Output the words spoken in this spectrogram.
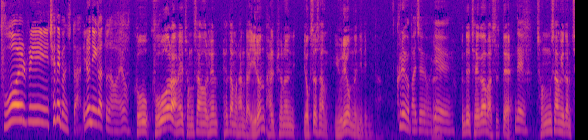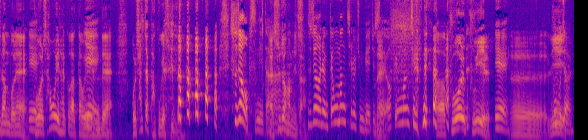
9월이 최대 변수다. 이런 얘기가 또 나와요. 그 9월 안에 정상을 회담을 한다. 이런 발표는 역사상 유례 없는 일입니다. 그래요, 맞아요. 네. 예. 근데 제가 봤을 때 네. 정상회담 지난번에 예. 9월 4, 5일 할 것 같다고 예. 얘기했는데 그걸 살짝 바꾸겠습니다. 수정 없습니다. 네, 수정합니다. 수정하려면 뿅망치를 준비해 주세요. 네. 뿅망치를. 어, 9월 9일. 예. 어, 구구절.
